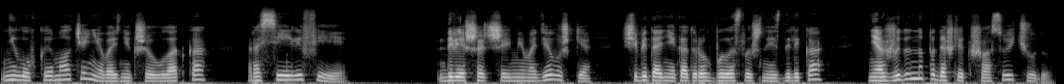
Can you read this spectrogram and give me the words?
Неловкое молчание, возникшее у лотка, рассеяли феи. Две шедшие мимо девушки, щебетание которых было слышно издалека, неожиданно подошли к Шасу и Чуду.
